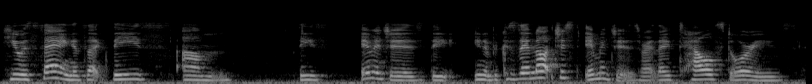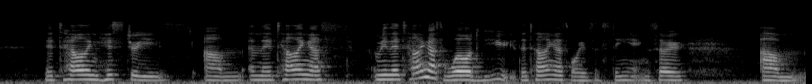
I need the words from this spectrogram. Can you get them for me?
he was saying is like these um, these images, the you know, because they're not just images, right? They tell stories, they're telling histories, um, and they're telling us. I mean, they're telling us worldview. They're telling us ways of seeing. So, um,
